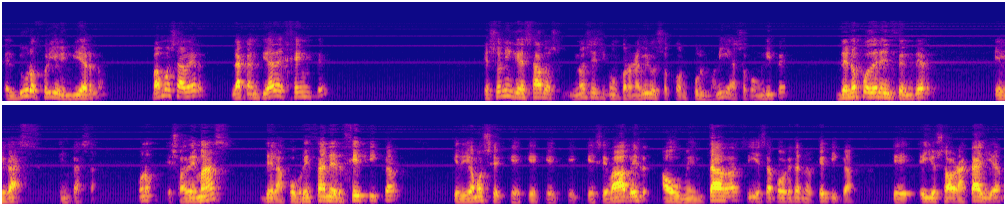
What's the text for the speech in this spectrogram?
el duro frío invierno, vamos a ver la cantidad de gente que son ingresados, no sé si con coronavirus o con pulmonías o con gripe, de no poder encender el gas en casa. Bueno, eso además de la pobreza energética que digamos que, que, se va a ver aumentada, ¿sí? esa pobreza energética que ellos ahora callan,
